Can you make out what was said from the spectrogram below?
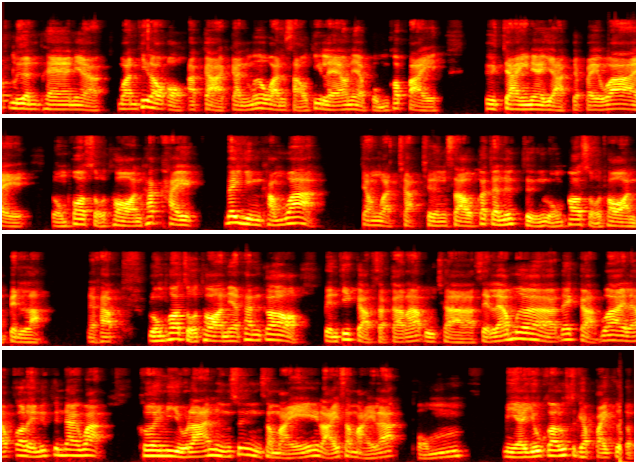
สเรือนแพเนี่ย วันที่เราออกอากาศกันเมื่อวันเสาร์ที่แล้วเนี่ย ผมก็ไปคือใจเนี่ยอยากจะไปไหว้หลวงพ่อโสธรถ้าใครได้ยินคำว่าจังหวัดฉะเชิงเซาก็จะนึกถึงหลวงพ่อโสธรเป็นหลักนะครับ หลวงพ่อโสธรเนี่ยท่านก็เป็นที่กราบสักการะบูชา เสร็จแล้วเมื่อได้กราบไหว้แล้วก็เลยนึกขึ้นได้ว่า เคยมีอยู่ร้านหนึ่งซึ่งสมัยหลายสมัยละผม มีอายุก็รู้สึกจะไปเกือบ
